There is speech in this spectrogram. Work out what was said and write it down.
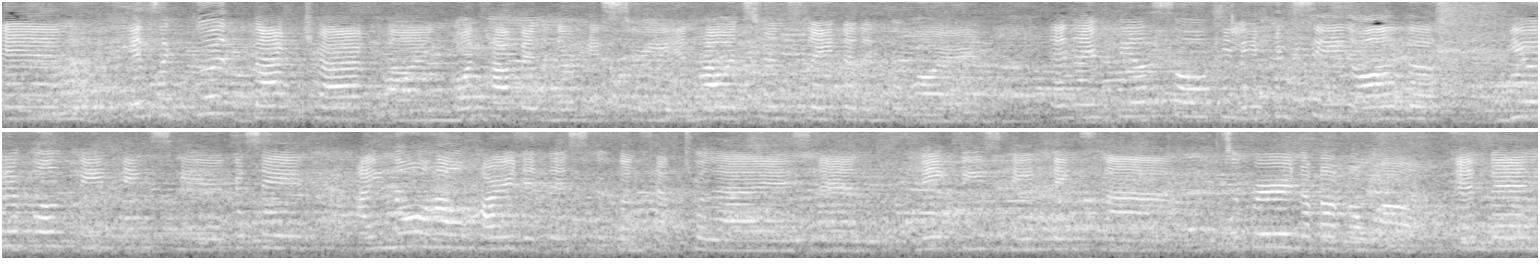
and it's a good backtrack on what happened in our history and how it's translated into art and I feel so kilig seeing all the beautiful paintings here kasi I know how hard it is to conceptualize and make these paintings na super nakakawaw. And then,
